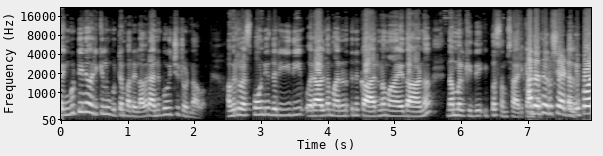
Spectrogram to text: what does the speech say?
പെൺകുട്ടീനെ ഒരിക്കലും കുറ്റം പറയില്ല. അവർ അനുഭവിച്ചിട്ടുണ്ടാവാം. അവർ റെസ്പോണ്ട് ചെയ്ത രീതി ഒരാളുടെ മരണത്തിന് കാരണമായതാണ് നമ്മൾക്കിത് ഇപ്പൊ സംസാരിക്കാൻ അതെ തീർച്ചയായിട്ടും. ഇപ്പോൾ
